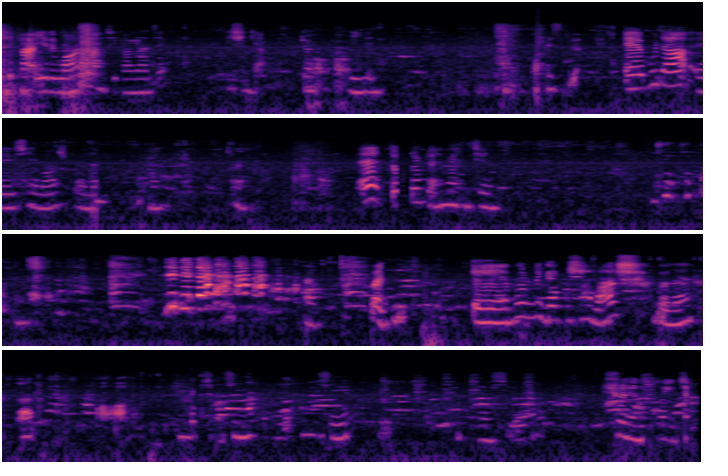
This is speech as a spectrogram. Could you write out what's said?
şeker yeri var. Ben şeker gelecek. Şeker. Çok değil. Eski. E, burada e, şey var. Böyle. Evet. Evet doktor da hemen içelim. Böyle. Ee, burada gökkuşağı var. Böyle. Gökkuşağı şeyi Şöyle. Şuraya da koyacağım.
